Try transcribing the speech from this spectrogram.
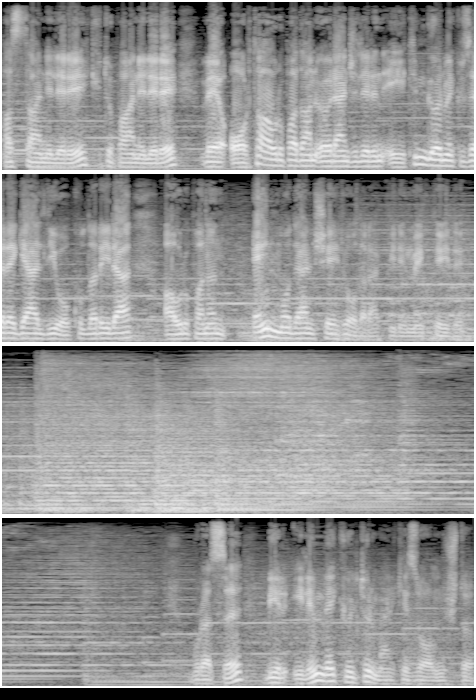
hastaneleri, kütüphaneleri ve Orta Avrupa'dan öğrencilerin eğitim görmek üzere geldiği okullarıyla Avrupa'nın en modern şehri olarak bilinmekteydi. Burası bir ilim ve kültür merkezi olmuştu.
